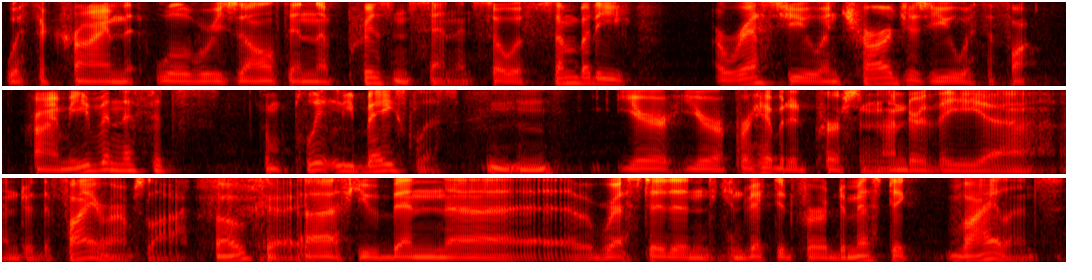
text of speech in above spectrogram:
with a crime that will result in a prison sentence. So if somebody arrests you and charges you with a crime, even if it's completely baseless, you're you're a prohibited person under the uh, under the firearms law. Okay. Uh, if you've been uh, arrested and convicted for domestic violence.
